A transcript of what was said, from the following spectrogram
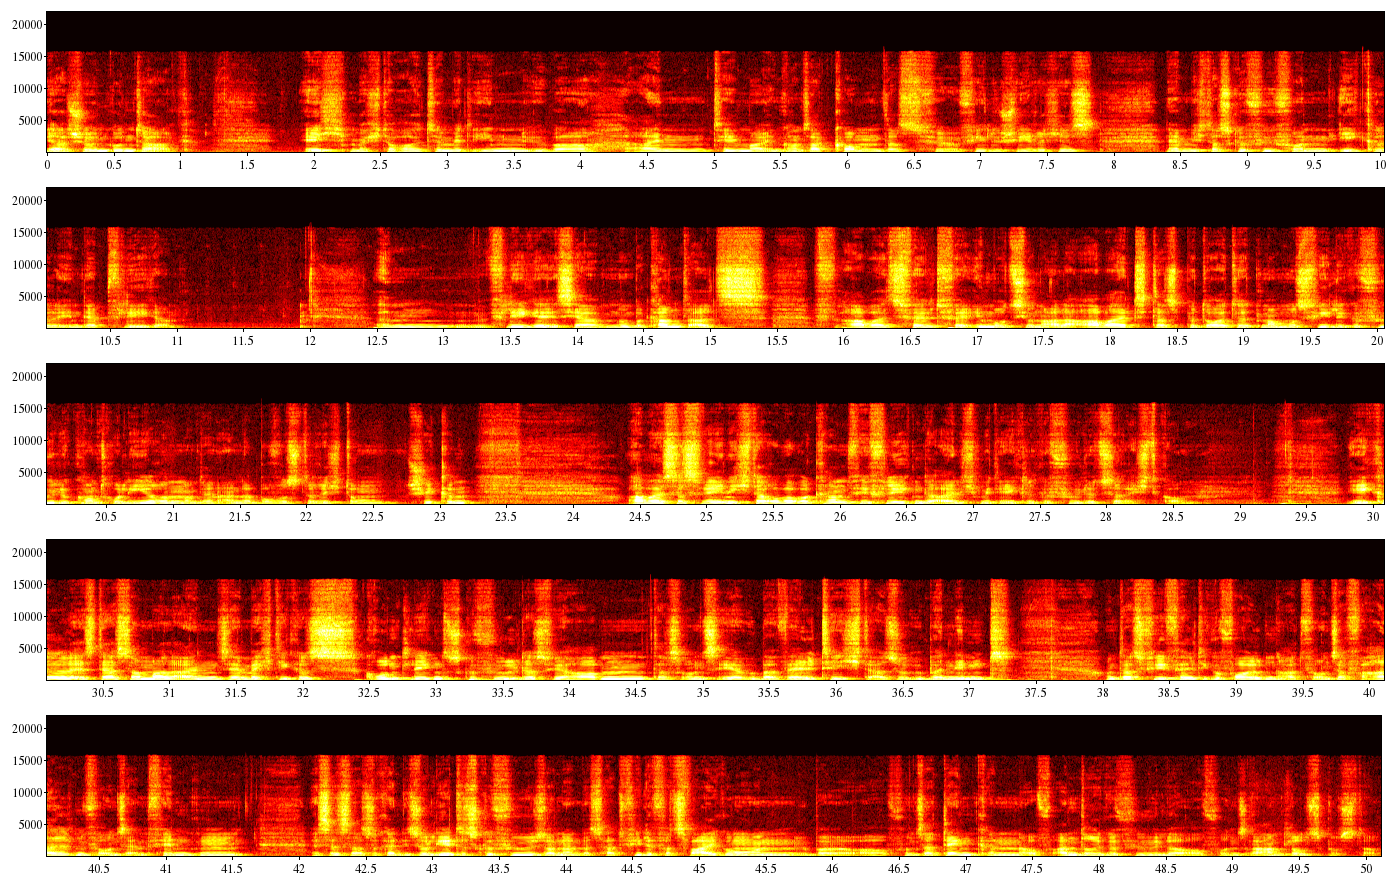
Ja, schönen guten Tag. Ich möchte heute mit Ihnen über ein Thema in Kontakt kommen, das für viele schwierig ist, nämlich das Gefühl von Ekel in der Pflege. Ähm, Pflege ist ja nun bekannt als Arbeitsfeld für emotionale Arbeit. Das bedeutet, man muss viele Gefühle kontrollieren und in eine bewusste Richtung schicken. Aber es ist wenig darüber bekannt, wie Pflegende eigentlich mit Ekelgefühle zurechtkommen. Ekel ist erst einmal ein sehr mächtiges, grundlegendes Gefühl, das wir haben, das uns eher überwältigt, also übernimmt und das vielfältige Folgen hat für unser Verhalten, für unser Empfinden. Es ist also kein isoliertes Gefühl, sondern es hat viele Verzweigungen über, auf unser Denken, auf andere Gefühle, auf unsere Handlungsmuster.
